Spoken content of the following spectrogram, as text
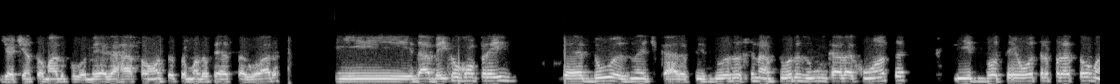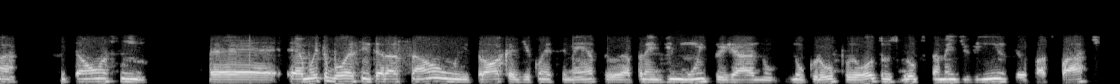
Já tinha tomado meia garrafa ontem, estou tomando o resto agora. E ainda bem que eu comprei é, duas, né, de cara. Fiz duas assinaturas, uma em cada conta, e botei outra para tomar. Então, assim, é, é, muito boa essa interação e troca de conhecimento. Eu aprendi muito já no, no grupo, outros grupos também de vinho que eu faço parte.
